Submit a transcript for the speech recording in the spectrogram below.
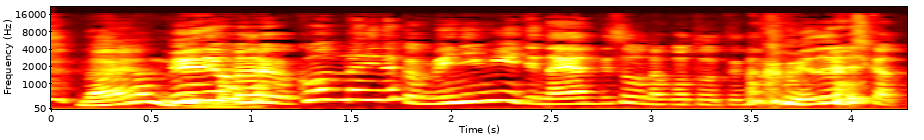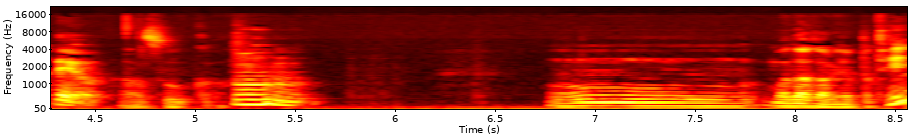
悩んでるよ。えでもなんかこんなになんか目に見えて悩んでそうなことってなんか珍しかったよあ、そうか。うんうーん。まあだからやっぱ展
